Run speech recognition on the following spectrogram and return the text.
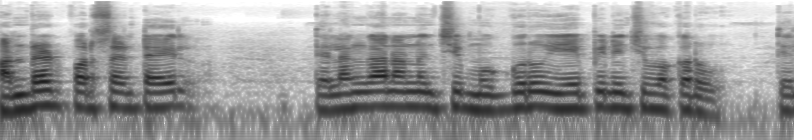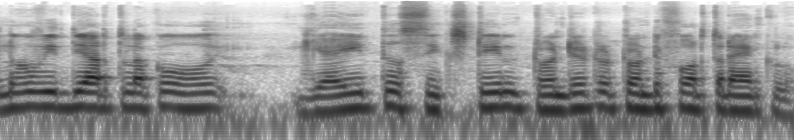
హండ్రెడ్ పర్సెంటైల్ తెలంగాణ నుంచి ముగ్గురు ఏపీ నుంచి ఒకరు. తెలుగు విద్యార్థులకు eighth sixteen twenty two twenty fourth ర్యాంకులు.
